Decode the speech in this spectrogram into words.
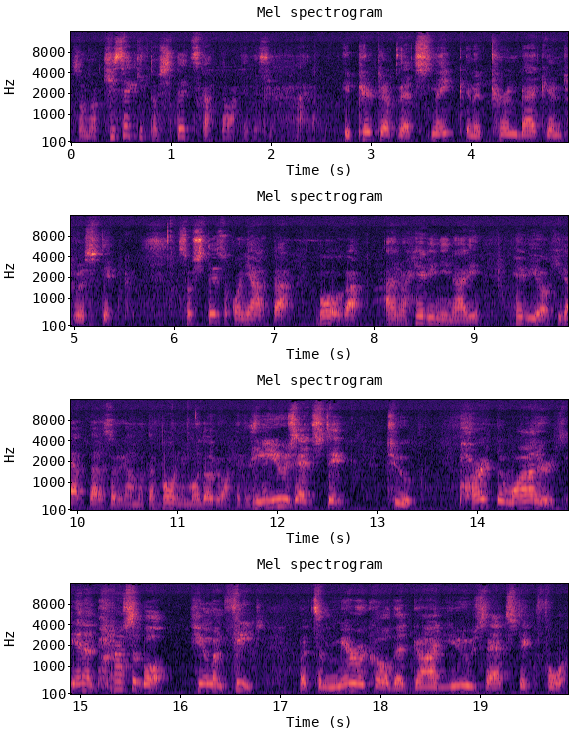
その奇跡として使ったわけです。そしてそこにあった棒があの蛇になり、蛇を拾ったらそれがまた棒に戻るわけです、part the waters in impossible human feet. But it's a miracle that God used that stick for.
